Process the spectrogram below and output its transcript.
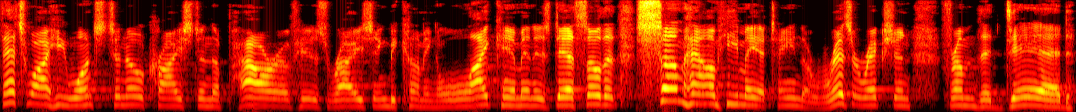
That's why he wants to know Christ and the power of his rising, becoming like him in his death, so that somehow he may attain the resurrection from the dead.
